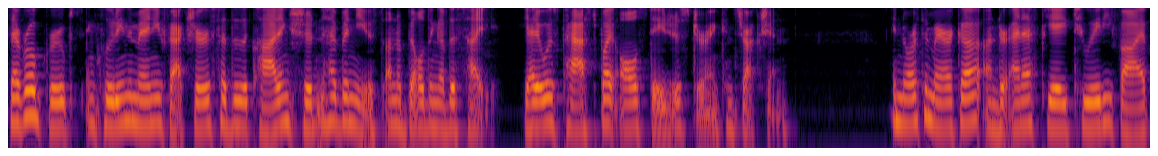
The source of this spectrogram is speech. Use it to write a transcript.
Several groups, including the manufacturer, said that the cladding shouldn't have been used on a building of this height, yet it was passed by all stages during construction. In North America, under NFPA 285,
